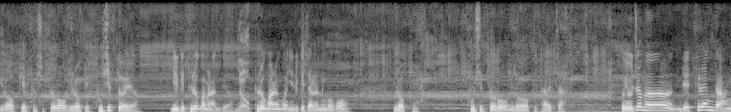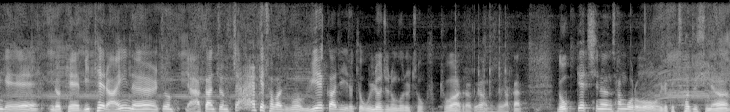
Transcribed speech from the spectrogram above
이렇게 90도로 이렇게 90도예요. 이렇게 들어가면 안 돼요. 들어가는 건 이렇게 자르는 거고 이렇게 90도로 이렇게 살짝 그 요즘은 이제 트렌드한 게 이렇게 밑에 라인을 좀 약간 좀 짧게 쳐가지고 위에까지 이렇게 올려주는 거를 조- 좋아하더라고요. 그래서 약간 높게 치는 상고로 이렇게 쳐주시면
